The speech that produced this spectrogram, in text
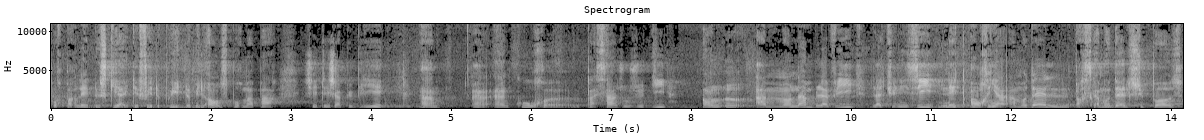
pour parler de ce qui a été fait depuis 2011. Pour ma part, j'ai déjà publié un, court euh, passage où je dis à mon humble avis, la Tunisie n'est en rien un modèle, parce qu'un modèle suppose,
